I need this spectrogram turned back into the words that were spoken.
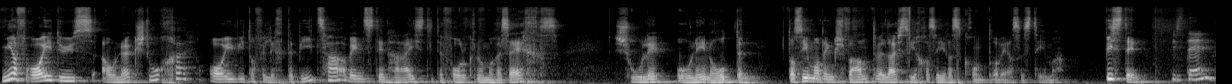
Wir freuen uns auch nächste Woche, euch wieder vielleicht dabei zu haben, wenn es dann heisst, in der Folge Nummer 6 Schule ohne Noten. Da sind wir dann gespannt, weil das ist sicher sehr ein kontroverses Thema. Bis dann. Bis dann.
